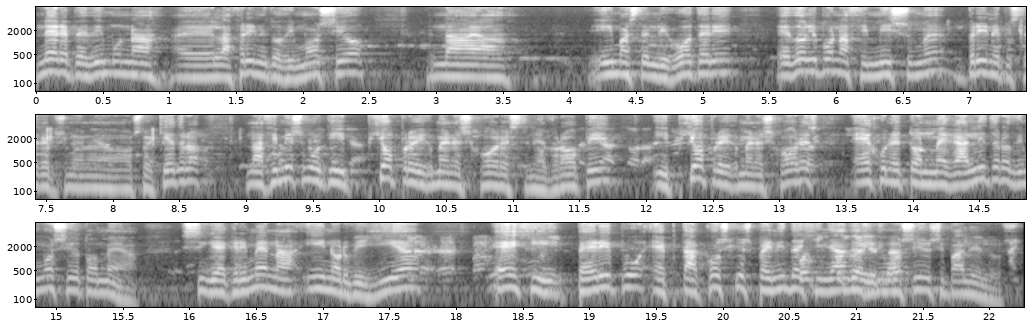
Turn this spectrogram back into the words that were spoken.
ναι, ρε παιδί μου, να ε, ελαφρύνει το δημόσιο, να είμαστε λιγότεροι Εδώ λοιπόν να θυμίσουμε, πριν επιστρέψουμε στο κέντρο, να θυμίσουμε ότι οι πιο προηγμένες χώρες στην Ευρώπη, οι πιο προηγμένες χώρες έχουν τον μεγαλύτερο δημόσιο τομέα. Συγκεκριμένα η Νορβηγία έχει περίπου 750.000 δημοσίους υπαλλήλους.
